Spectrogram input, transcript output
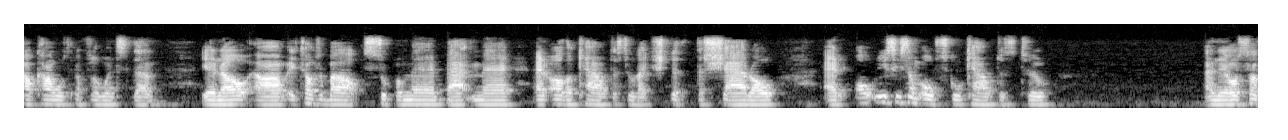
how comics influenced them. You know, um, it talks about Superman, Batman, and other characters too, like the, the Shadow, and oh, you see some old school characters too. And there also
